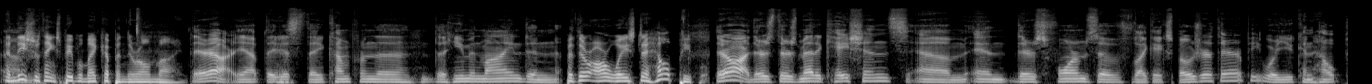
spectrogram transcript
And these Um, are things people make up in their own mind. they are yep. They just they come from the the human mind and But there are ways to help people. there are. There's there's medications, um, and there's forms of like exposure therapy where you can help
